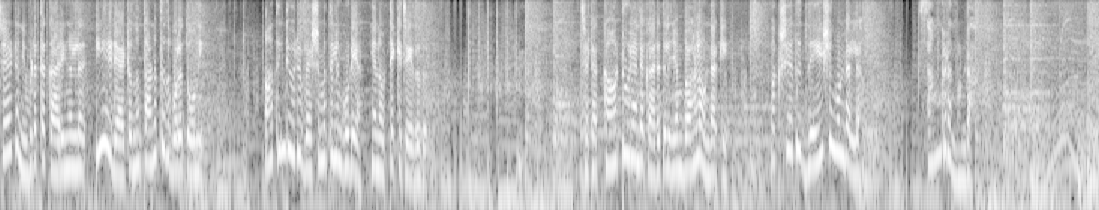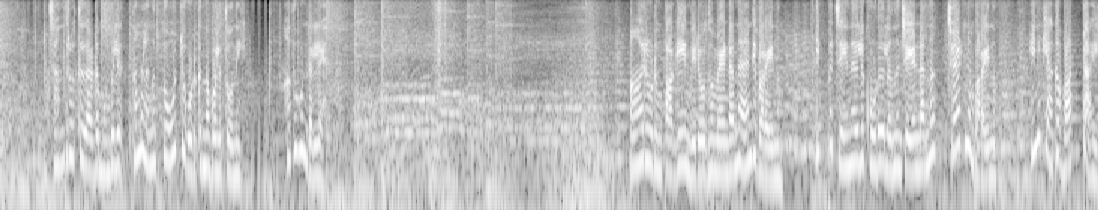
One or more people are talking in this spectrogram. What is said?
ചേട്ടൻ ഇവിടുത്തെ കാര്യങ്ങളിൽ ഈയിടെയായിട്ടൊന്ന് തണുത്തതുപോലെ തോന്നി. അതിന്റെ ഒരു വിഷമത്തിലും കൂടിയാ ഞാൻ ഒറ്റയ്ക്ക് ചെയ്തത്. ചേട്ടാ കാട്ടൂരാന്റെ കാര്യത്തിൽ ഞാൻ ബഹളം ഉണ്ടാക്കി. പക്ഷെ അത് ദേഷ്യം കൊണ്ടല്ല സങ്കടം കൊണ്ടാ. ചന്ദ്രോത്തുകാരുടെ മുമ്പിൽ നമ്മൾ അങ്ങ് തോറ്റു കൊടുക്കുന്ന പോലെ തോന്നി. അതുകൊണ്ടല്ലേ? ആരോടും പകയും വിരോധവും വേണ്ടെന്ന് ആന്റി പറയുന്നു. ഇപ്പൊ ചെയ്യുന്നതിൽ കൂടുതലൊന്നും ചെയ്യണ്ടെന്ന് ചേട്ടനും പറയുന്നു. എനിക്കകെ വട്ടായി.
